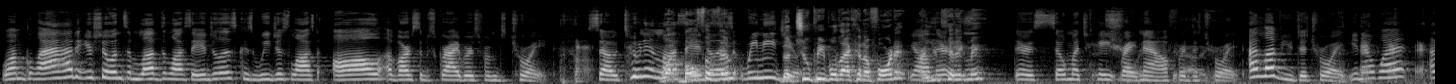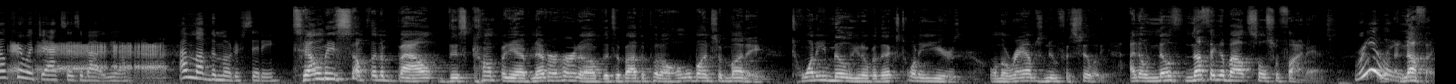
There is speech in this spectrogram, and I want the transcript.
well i'm glad you're showing some love to los angeles because we just lost all of our subscribers from detroit so tune in los What, both angeles of them? we need you the two people that can afford it. Y'all, Are you kidding is- me? There is so much hate right now for Detroit. I love you, Detroit. You know what? I don't care what Jax says about you. I love the Motor City. Tell me something about this company I've never heard of that's about to put a whole bunch of money, 20 million over the next 20 years on the Rams' new facility. I know no, nothing about social finance. Really? Nothing.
